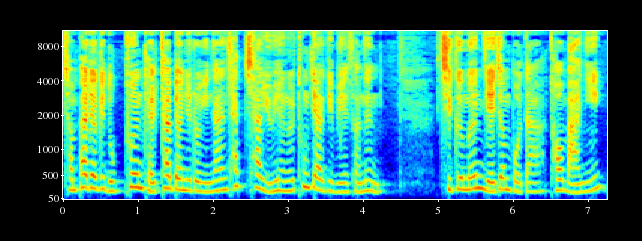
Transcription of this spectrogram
전파력이 높은 델타 변이로 인한 4차 유행을 통제하기 위해서는 지금은 예전보다 더 많이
